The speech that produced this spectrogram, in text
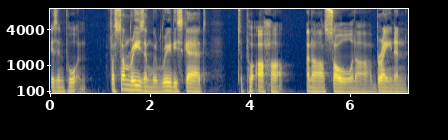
is important. For some reason, we're really scared to put our heart and our soul and our brain and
